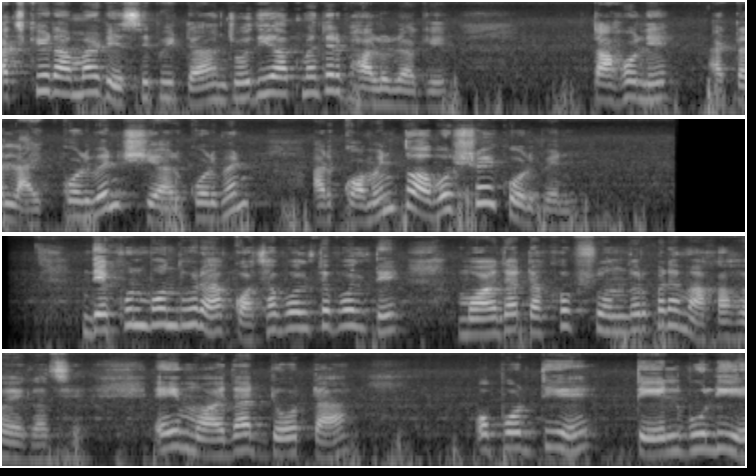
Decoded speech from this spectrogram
আজকের আমার রেসিপিটা যদি আপনাদের ভালো লাগে, তাহলে একটা লাইক করবেন, শেয়ার করবেন, আর কমেন্ট তো অবশ্যই করবেন। দেখুন বন্ধুরা, কথা বলতে বলতে ময়দাটা খুব সুন্দর করে মাখা হয়ে গেছে। এই ময়দার ডোটা ওপর দিয়ে তেল বুলিয়ে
